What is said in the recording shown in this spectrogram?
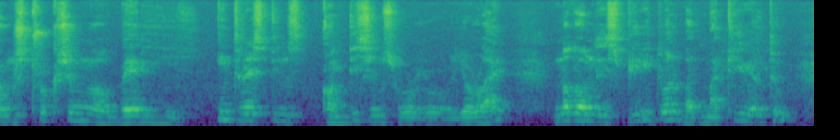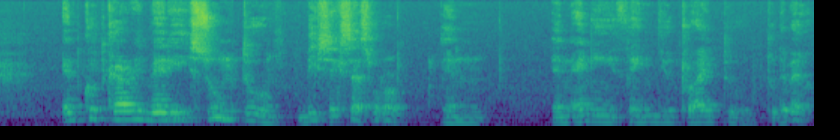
construction of very interesting conditions for your life, not only spiritual but material too. It could carry very soon to be successful in, in anything you try to, to develop.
